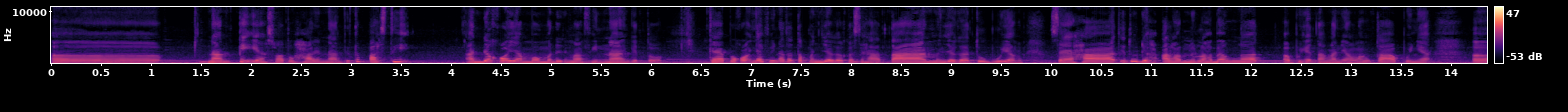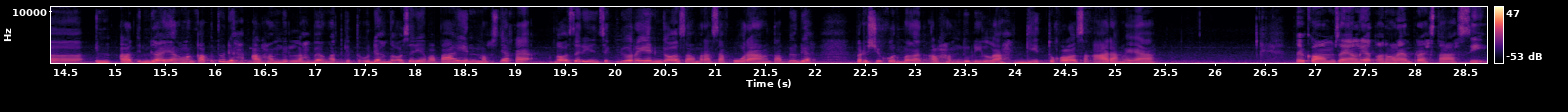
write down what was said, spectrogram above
uh, nanti ya suatu hari nanti tuh pasti ada kok yang mau menerima Vina gitu. Kayak pokoknya Vina tetap menjaga kesehatan menjaga tubuh yang sehat itu udah alhamdulillah banget. Uh, punya tangan yang lengkap punya uh, in, alat indera yang lengkap itu udah alhamdulillah banget gitu. Udah nggak usah diapa-apain maksudnya kayak nggak usah diinsecurein nggak usah merasa kurang tapi udah bersyukur banget alhamdulillah gitu kalau sekarang ya tapi kalau misalnya lihat orang lain prestasi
